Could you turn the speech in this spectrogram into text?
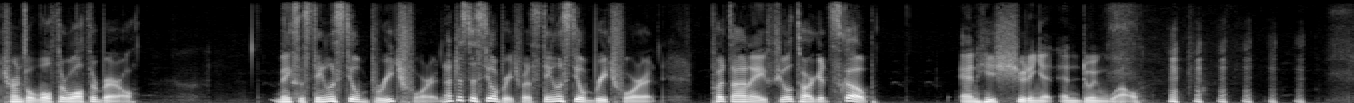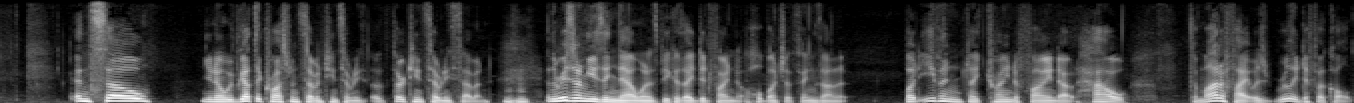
turns a Lothar Walther barrel, makes a stainless steel breech for it, not just a steel breech, but a stainless steel breech for it, puts on a field target scope, and he's shooting it and doing well. and so, you know, we've got the Crosman 1770, uh, 1377. Mm-hmm. And the reason I'm using that one is because I did find a whole bunch of things on it. But even like trying to find out how to modify it was really difficult.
